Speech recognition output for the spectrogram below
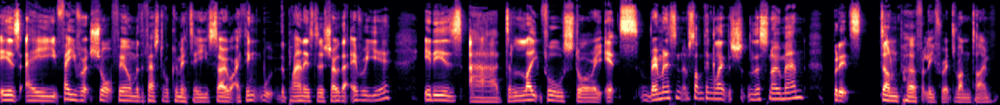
is a favourite short film of the festival committee, so I think the plan is to show that every year. It is a delightful story. It's reminiscent of something like The, the Snowman, but it's done perfectly for its runtime.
